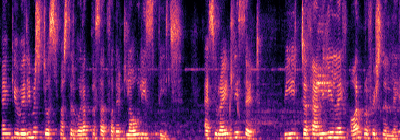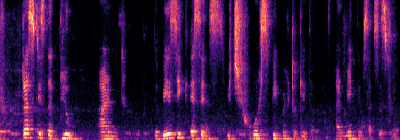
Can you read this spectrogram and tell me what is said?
Thank you very much, Toastmaster Varak Prasad, for that lovely speech. As you rightly said, be it a family life or professional life, trust is the glue and the basic essence which holds people together and make them successful.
